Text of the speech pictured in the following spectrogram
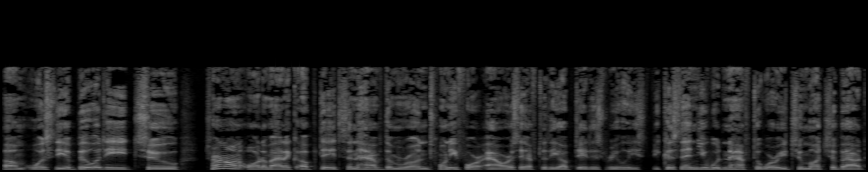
um, was the ability to turn on automatic updates and have them run 24 hours after the update is released, because then you wouldn't have to worry too much about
